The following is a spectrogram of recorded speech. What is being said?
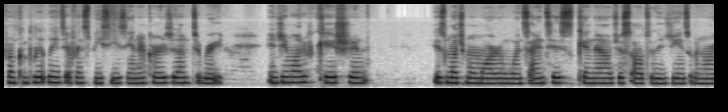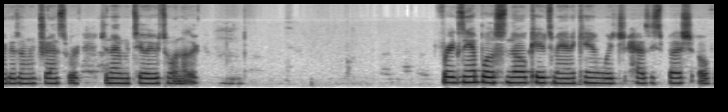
from completely different species and encourage them to breed. In gene modification is much more modern when scientists can now just alter the genes of an organism and transfer genetic material to another. For example, the snow-capped manakin, which has a splash of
